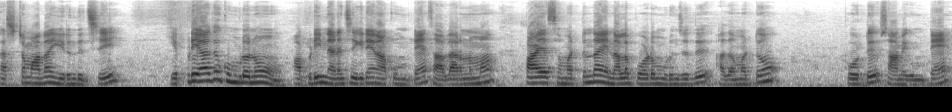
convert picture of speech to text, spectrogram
கஷ்டமாக தான் இருந்துச்சு. எப்படியாவது கும்பிடணும் அப்படின்னு நினச்சிக்கிட்டே நான் கும்பிட்டேன். சாதாரணமாக பாயாசம் மட்டும்தான் என்னால் போட முடிஞ்சது. அதை மட்டும் போட்டு சாமி கும்பிட்டேன்.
